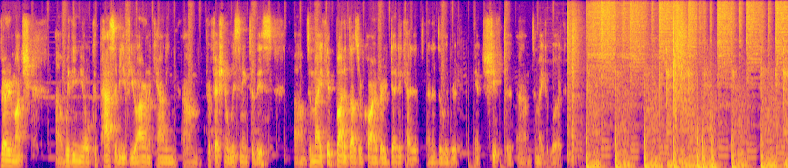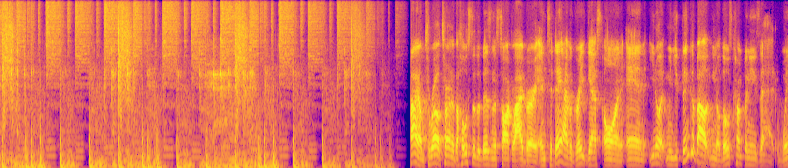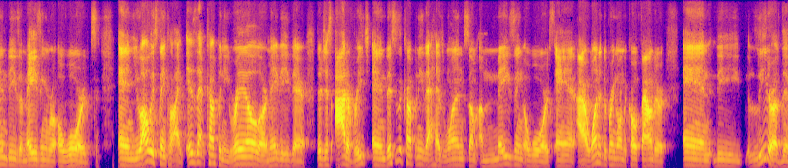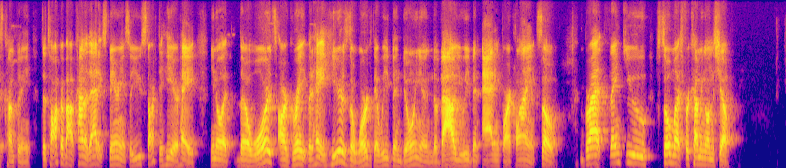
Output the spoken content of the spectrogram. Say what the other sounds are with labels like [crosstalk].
very much uh, within your capacity if you are an accounting um, professional listening to this um, to make it, but it does require a very dedicated and a deliberate you know, shift to, um, to make it work. Hi, I'm Terrell Turner, the host of the Business Talk Library, and today I have a great guest on. And you know, when you think about you know those companies that win these amazing awards, and you always think like, is that company real, or maybe they're they're just out of reach? And this is a company that has won some amazing awards, and I wanted to bring on the co-founder and the leader of this company to talk about kind of that experience. So you start to hear, hey, you know what, the awards are great, but hey, here's the work that we've been doing and the value we've been adding for our clients. So, Brad, thank you so much for coming on the show.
